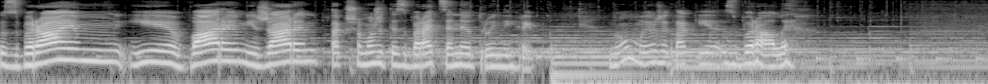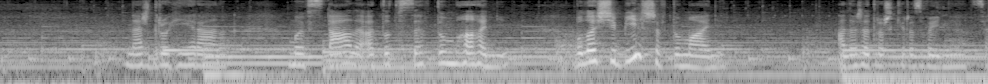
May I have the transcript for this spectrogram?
збираємо і варимо, і жаримо, так що можете збирати це не отруйний гриб. Ну, ми вже так і збирали. Наш другий ранок. Ми встали, а тут все в тумані. Було ще більше в тумані, але вже трошки розвиднюється.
